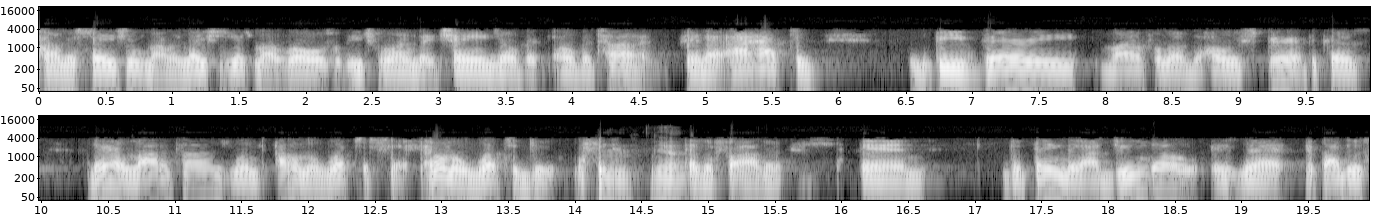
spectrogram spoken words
conversations, my relationships, my roles with each one, they change over over time. And I, I have to be very mindful of the Holy Spirit because there are a lot of times when I don't know what to say. I don't know what to do mm, yeah. as a father. And the thing that I do know is that if I just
